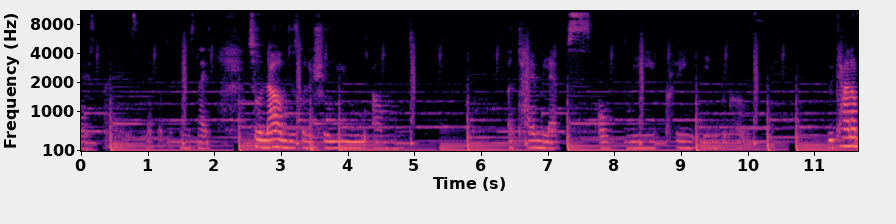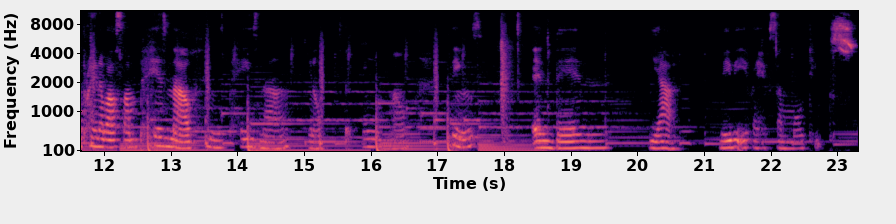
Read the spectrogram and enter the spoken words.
nice, nice, is nice. So now I'm just going to show you um, a time lapse of me praying in because we kind of praying about some personal things, personal, you know, personal things. And then yeah maybe if i have some more tips.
